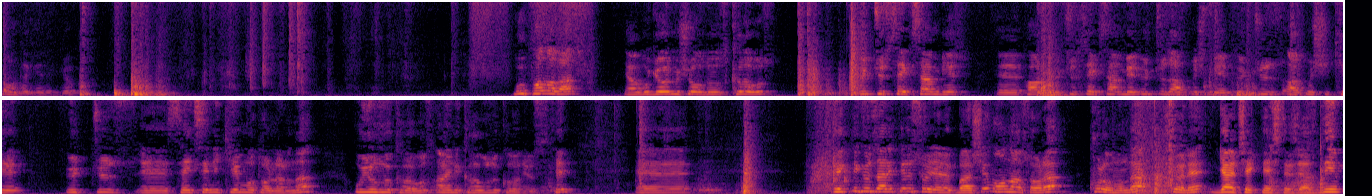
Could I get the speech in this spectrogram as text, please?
Buna da gerek yok. Bu palalar yani bu görmüş olduğunuz kılavuz 381 e, pardon 381, 361, 362, 382 motorlarına uyumlu kılavuz. Aynı kılavuzu kullanıyor Stil. E, teknik özellikleri söyleyerek başlayayım. Ondan sonra kurulumunda şöyle gerçekleştireceğiz diyeyim.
